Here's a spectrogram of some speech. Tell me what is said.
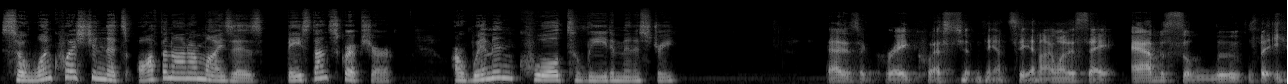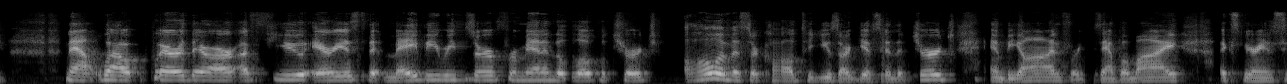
So, one question that's often on our minds is based on scripture, are women called to lead a ministry? That is a great question, Nancy. And I want to say absolutely. Now, well, where there are a few areas that may be reserved for men in the local church, all of us are called to use our gifts in the church and beyond. For example, my experience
